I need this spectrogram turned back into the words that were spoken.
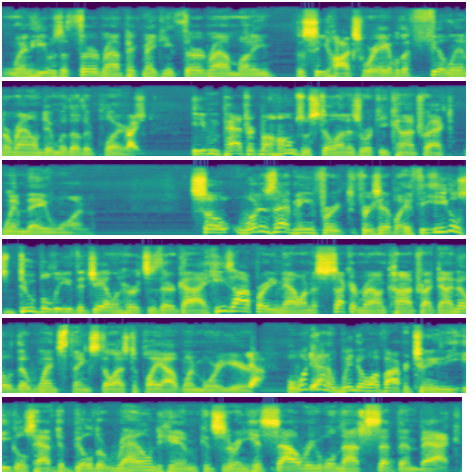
when he was a third round pick making third round money, the Seahawks were able to fill in around him with other players. Right. Even Patrick Mahomes was still on his rookie contract when they won. So, what does that mean for, for example, if the Eagles do believe that Jalen Hurts is their guy, he's operating now on a second round contract. Now, I know the Wentz thing still has to play out one more year. Yeah. But what Yeah. kind of window of opportunity do the Eagles have to build around him, considering his salary will not set them back?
